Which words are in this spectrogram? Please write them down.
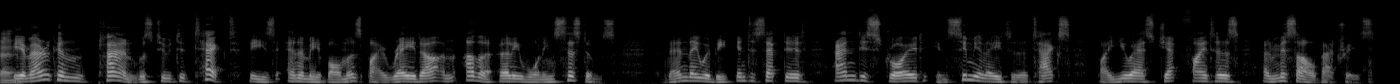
Okay. The American plan was to detect these enemy bombers by radar and other early warning systems, then they would be intercepted and destroyed in simulated attacks by US jet fighters and missile batteries.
